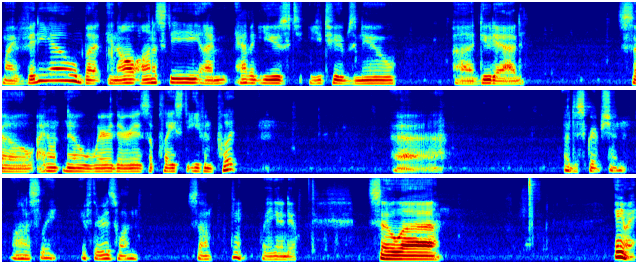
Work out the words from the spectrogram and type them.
my video, but in all honesty, I haven't used YouTube's new uh, doodad, so I don't know where there is a place to even put uh, a description, honestly, if there is one. So, what are you going to do? So, uh, anyway,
